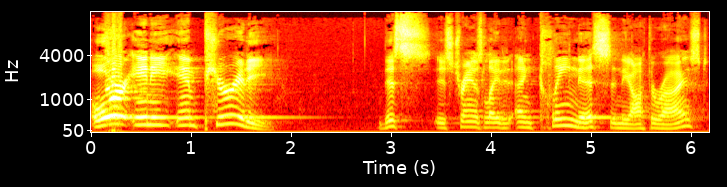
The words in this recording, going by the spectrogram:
Or any impurity. This is translated uncleanness in the authorized.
